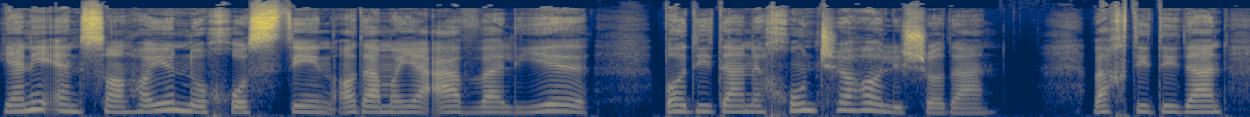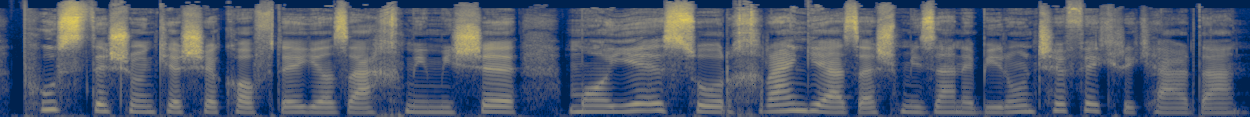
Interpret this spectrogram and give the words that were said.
یعنی انسانهای نخستین، آدمای اولیه با دیدن خون چه حالی شدن؟ وقتی دیدن پوستشون که شکافته یا زخمی میشه مایع سرخ رنگی ازش می‌زنه بیرون چه فکری کردن؟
